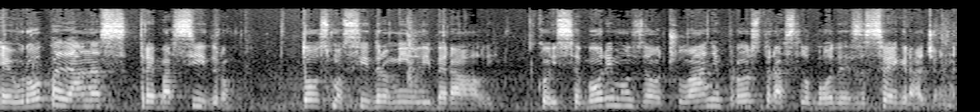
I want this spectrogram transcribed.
Europa danas treba sidro. To smo sidro mi liberali, koji se borimo za očuvanje prostora slobode za sve građane.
